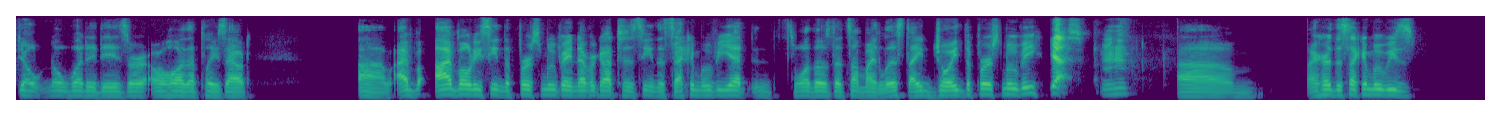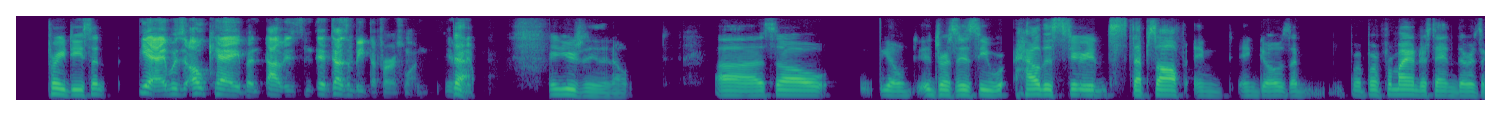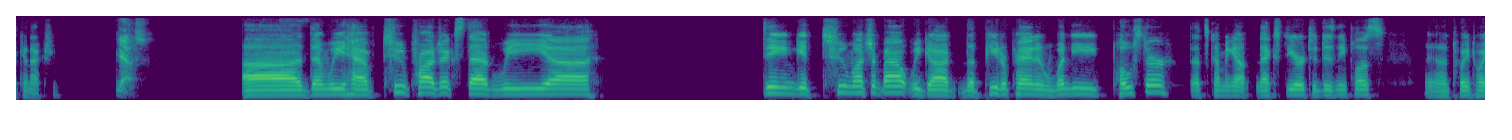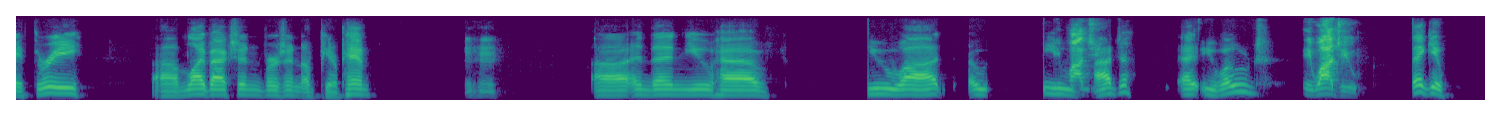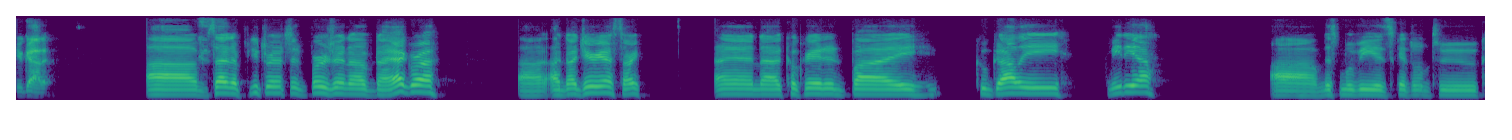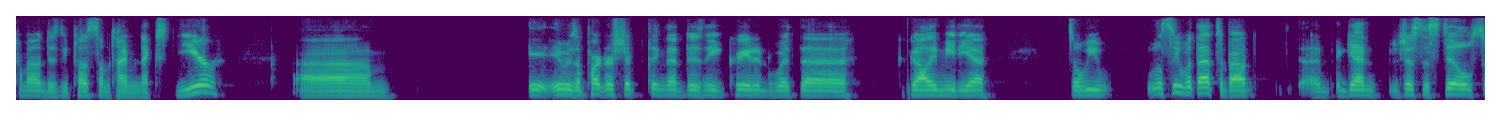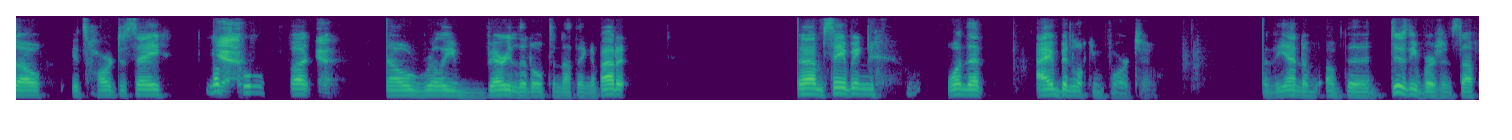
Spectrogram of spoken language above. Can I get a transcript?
don't know what it is or, or how that plays out. Um, I've I've only seen the first movie. I never got to see the second movie yet, and it's one of those that's on my list. I enjoyed the first movie. Yes. Mm-hmm. Um, I heard the second movie's pretty decent. Yeah, it was okay, but uh, it's, it doesn't beat the first one. You know? Yeah. Usually they don't. Uh, so you know, interested to see how this series steps off and and goes. I, but, but from my understanding, there is a connection. Yes. Uh, then we have two projects that we uh didn't get too much about. We got the Peter Pan and Wendy poster that's coming out next year to Disney Plus, uh, 2023. Um, live action version of Peter Pan. Mm-hmm. Uh, and then you have you uh oh, Iwaju. Uh, Iwoj. Iwaju. Thank you. You got it. Um, set in a futuristic version of Niagara, uh, uh, Nigeria, sorry, and uh, co-created by Kugali Media. Um, this movie is scheduled to come out on Disney Plus sometime next year. Um, it, it was a partnership thing that Disney created with uh, Kugali Media, so we we'll see what that's about. Uh, again, it's just a still, so it's hard to say. Looks Yeah. cool, but Yeah. know really very little to nothing about it. I'm saving one that I've been looking forward to for the end of, of the Disney version stuff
